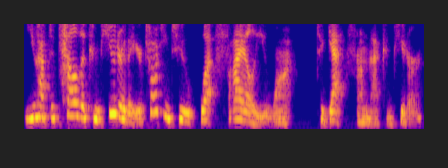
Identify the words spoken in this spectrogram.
you have to tell the computer that you're talking to what file you want to get from that computer.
